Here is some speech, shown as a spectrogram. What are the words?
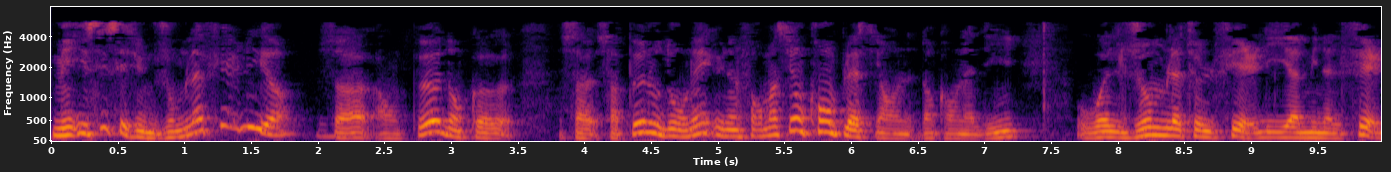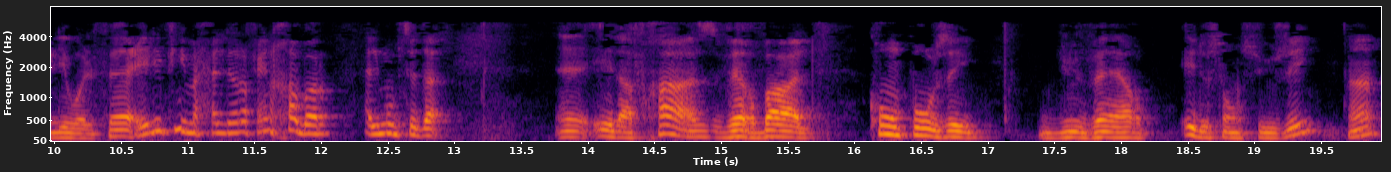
mais ici c'est une jumla fi'liya ça on peut donc euh, ça, ça peut nous donner une information complète Si on- donc on a dit والجملة الفعلية من الفعل والفاعل في محل رفع خبر المبتدا et la phrase verbale composée du verbe et de son sujet, hein,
